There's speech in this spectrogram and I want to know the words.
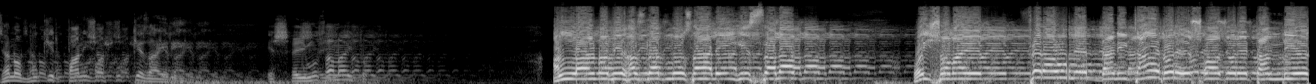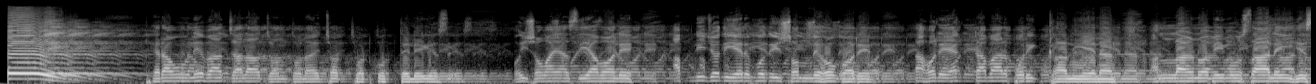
যেন বুকির পানি সব শুকিয়ে যায় রে। এ সেই মুসা নয় তো? আল্লাহ নবী হযরত মুসা আলাইহিস সালাম ওই সময়ে ফেরাউনের দাড়িটা ধরে সজোরে টান দিয়েছে ফেরাউন এবার জ্বালা যন্ত্রণায় ছটফট করতে লেগেছে। ওই সময় আসিয়া বলে, আপনি যদি এর প্রতি সন্দেহ করেন, তাহলে একটা বার পরীক্ষা নিয়ে নেন। আল্লাহ নবী মুসা আলাইহিস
